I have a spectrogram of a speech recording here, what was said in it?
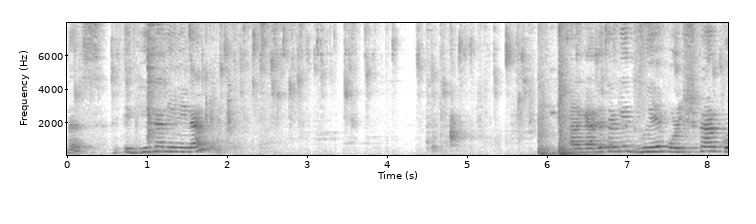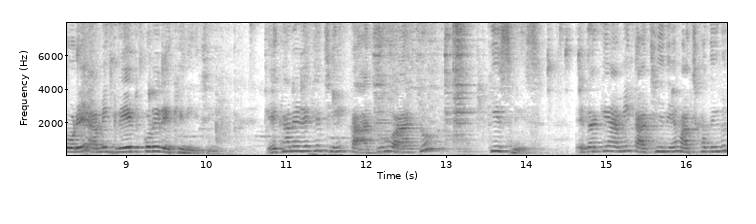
ব্যাস, এই ঘিটা নিয়ে নিলাম আর গাজরটাকে ধুয়ে পরিষ্কার করে আমি গ্রেট করে রেখে নিয়েছি। এখানে রেখেছি কাজু আর একটু কিশমিশ। এটাকে আমি কাছি দিয়ে মাঝখান থেকে একটু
